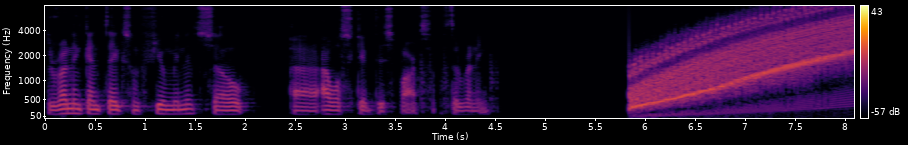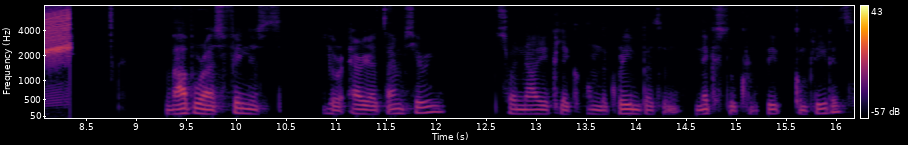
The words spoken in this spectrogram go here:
The running can take some few minutes, so uh, I will skip this part of the running. WaPOR has finished your area time series, so now you click on the green button next to complete, complete it.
